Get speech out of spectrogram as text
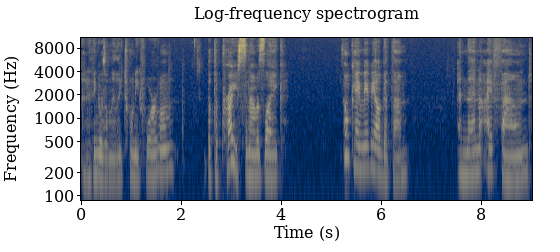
and I think it was only like 24 of them. But the price, and I was like, okay, maybe I'll get them. And then I found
